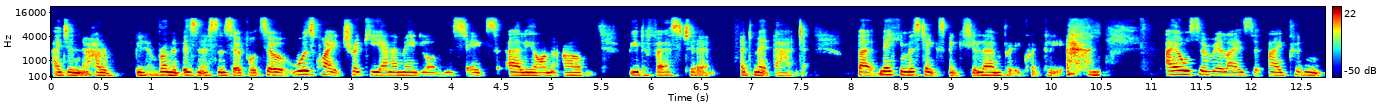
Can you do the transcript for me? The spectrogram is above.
I didn't know how to, you know, run a business and so forth. So it was quite tricky and I made a lot of mistakes early on. I'll be the first to admit that. But making mistakes makes you learn pretty quickly. I also realized that I couldn't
